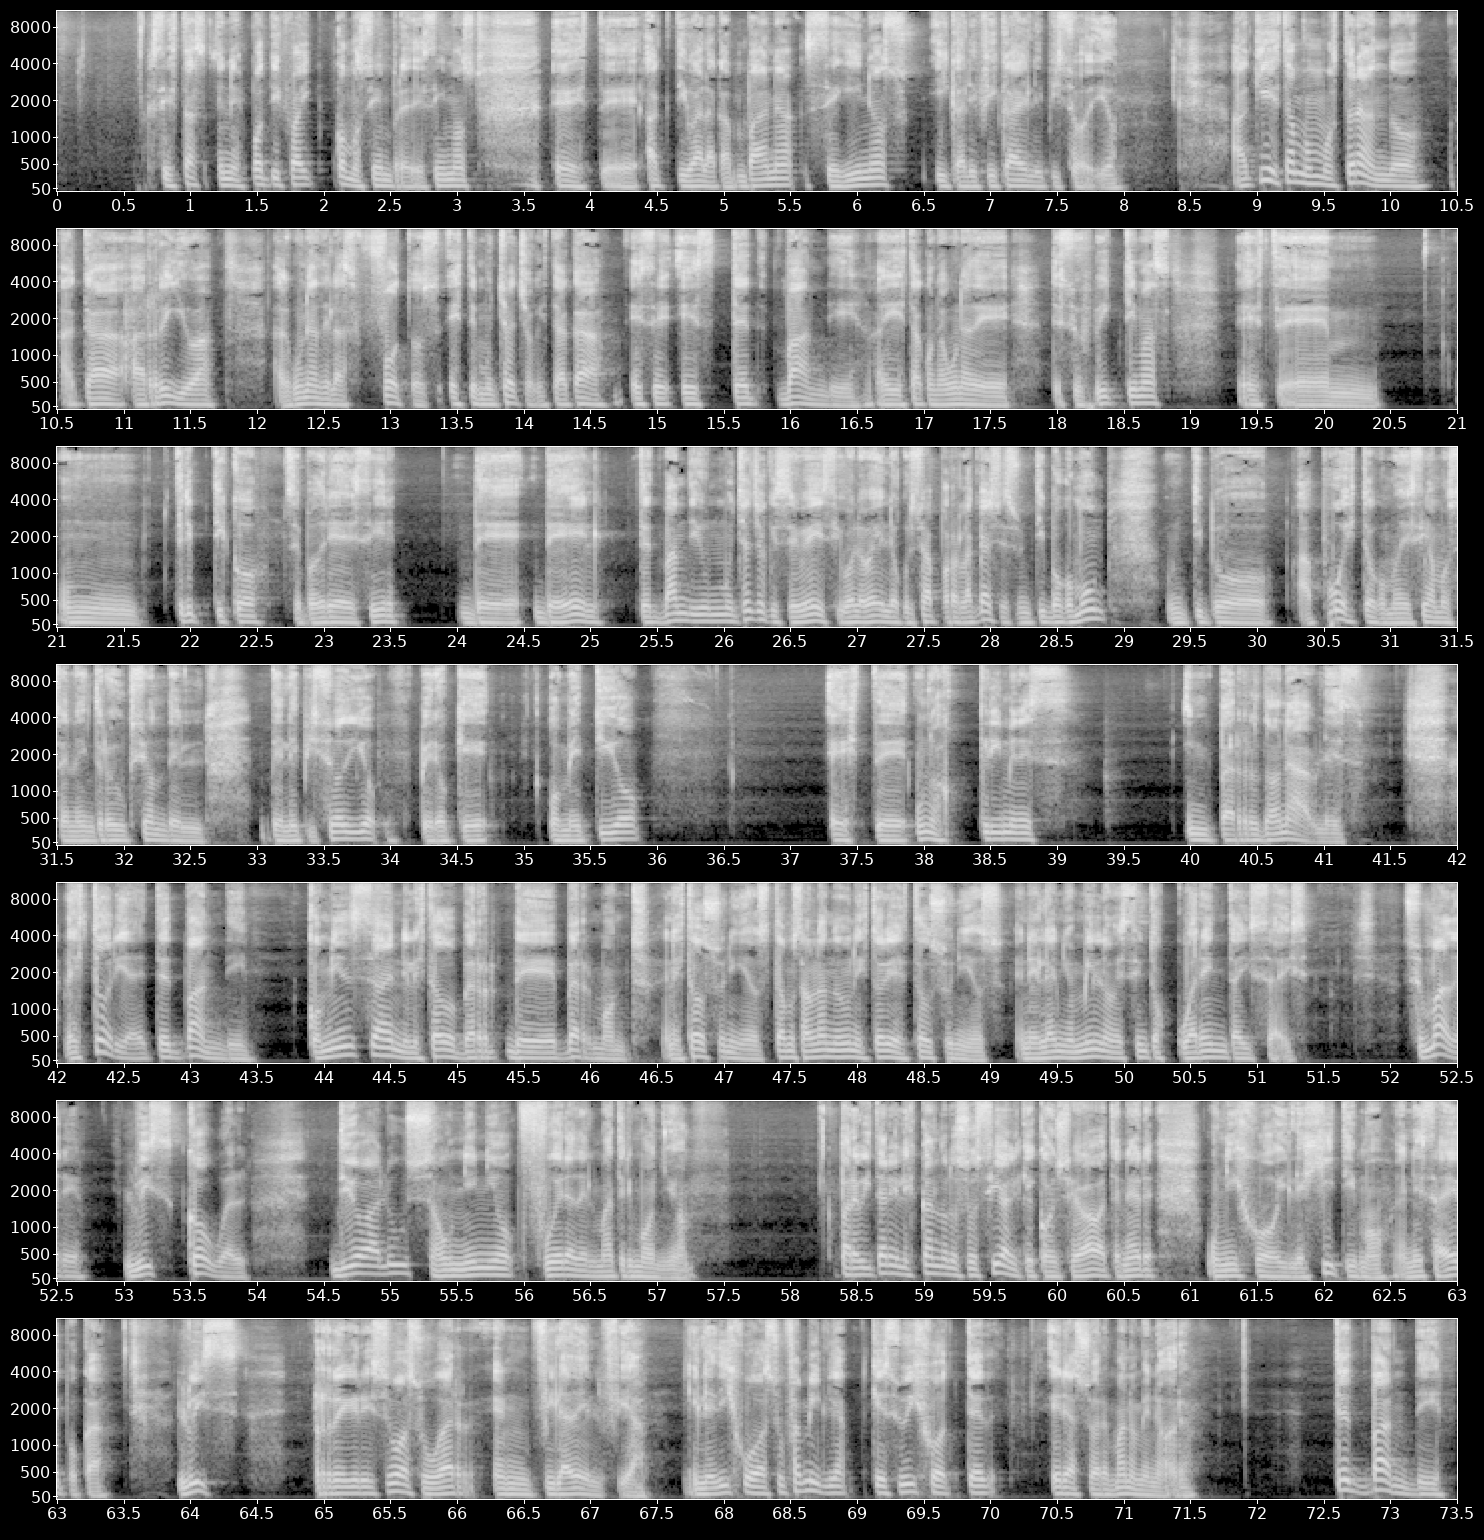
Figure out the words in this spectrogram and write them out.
Si estás en Spotify, como siempre decimos, este, activa la campana, seguinos y califica el episodio. Aquí estamos mostrando, acá arriba, algunas de las fotos. Este muchacho que está acá, ese es Ted Bundy. Ahí está con alguna de, sus víctimas. Este, mm, un tríptico, se podría decir, de, él. Ted Bundy, un muchacho que se ve, si vos lo ves, lo cruzás por la calle, es un tipo común, un tipo apuesto, como decíamos en la introducción del, del episodio, pero que cometió este, unos crímenes imperdonables. La historia de Ted Bundy comienza en el estado de Vermont, en Estados Unidos. Estamos hablando de una historia de Estados Unidos, en el año 1946. Su madre, Louise Cowell, dio a luz a un niño fuera del matrimonio. Para evitar el escándalo social que conllevaba tener un hijo ilegítimo en esa época, Luis regresó a su hogar en Filadelfia y le dijo a su familia que su hijo Ted era su hermano menor. Ted Bundy,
